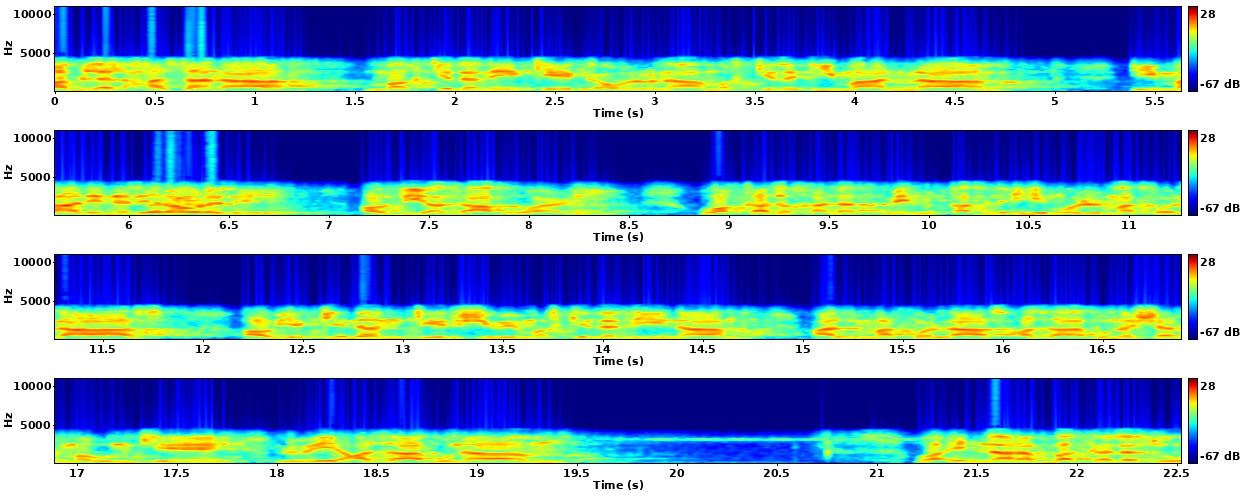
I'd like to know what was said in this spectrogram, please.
قبل الحسنه مخکې د نیکی کولونه مخکې د ایمان نه ایمان نه دی راوللې او دی عذاب غواړي وقد خلت من قبلهم المثلاث او یقینا تیر شوی مخکې د دینا المثلاث عذابون شرمون کې لوی عذابونه وان ربک لذو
